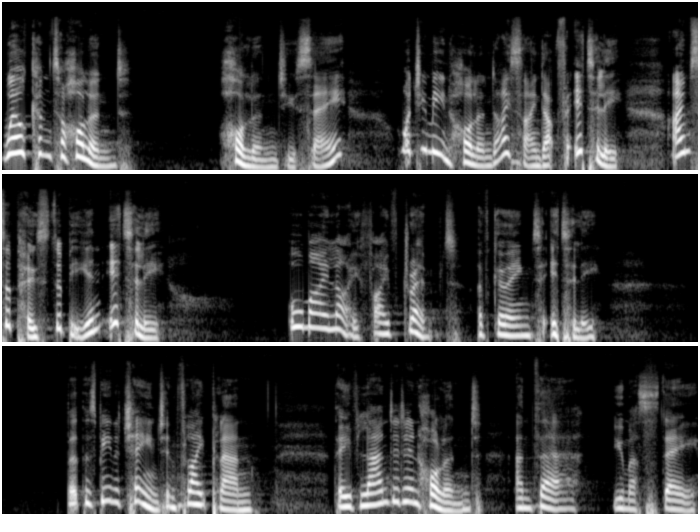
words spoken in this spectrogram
Welcome to Holland. Holland, you say? What do you mean, Holland? I signed up for Italy. I'm supposed to be in Italy. All my life, I've dreamt of going to Italy. But there's been a change in flight plan. They've landed in Holland, and there you must stay.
